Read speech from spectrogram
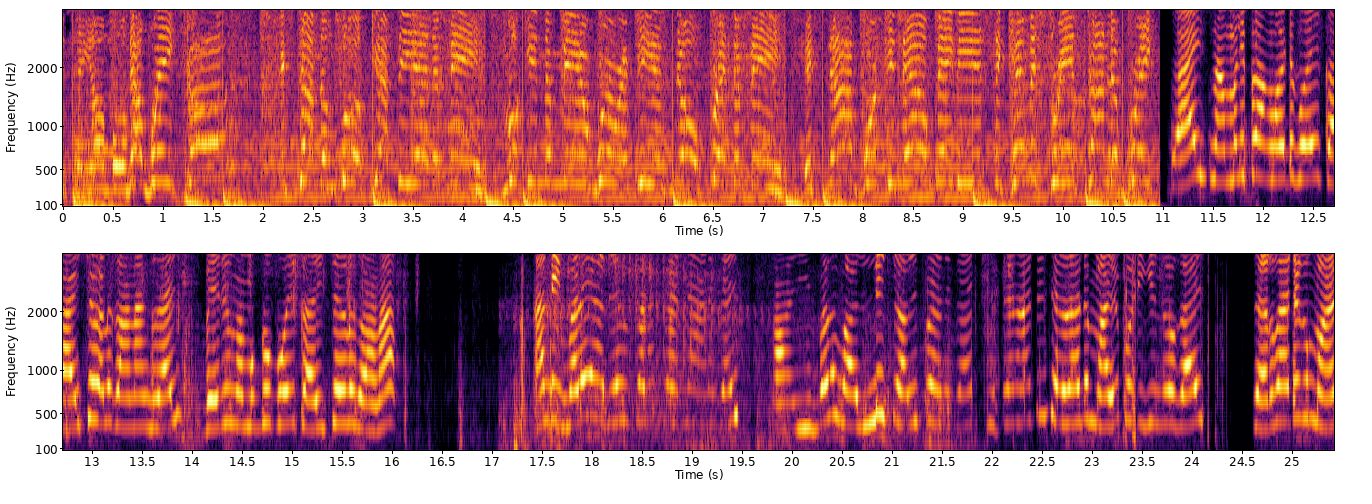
Granted, stay humble. Now wake up. It's time to look at the enemy. Look in the mirror if he is no friend to me. It's not working out. Maybe it's the chemistry. It's time to break. Guys നമ്മളിപ്പോ അങ്ങോട്ട് പോയി കാഴ്ചകൾ കാണാം ഗായ്സ് വരും നമുക്ക് പോയി കാഴ്ചകൾ കാണാം ആൻഡ് ഇവിടെ അതേ കണക്ക് തന്നെയാണ് ഗായ്സ് ഇവിടെ വലിയ ചതിപ്പാണ് ഗായ്സ് കുട്ടനാട്ടിൽ ചെറുതായിട്ട് മഴ പൊടിക്കുന്നു ഗായ്സ് ചെറുതായിട്ടൊക്കെ മഴ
